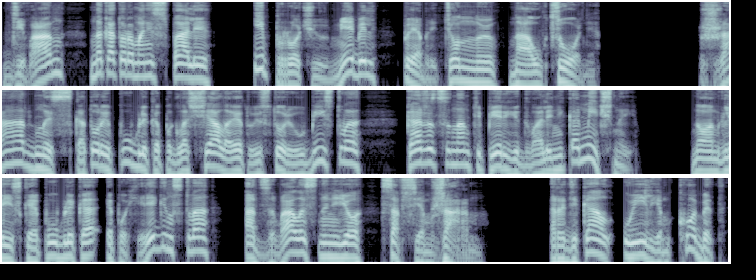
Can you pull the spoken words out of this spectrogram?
диван, на котором они спали, и прочую мебель, приобретенную на аукционе. Жадность, с которой публика поглощала эту историю убийства, кажется нам теперь едва ли не комичной. Но английская публика эпохи регенства отзывалась на нее со всем жаром. Радикал Уильям Кобет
